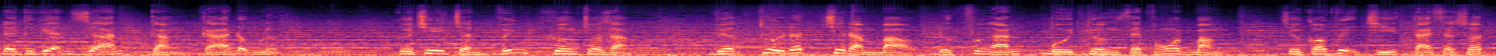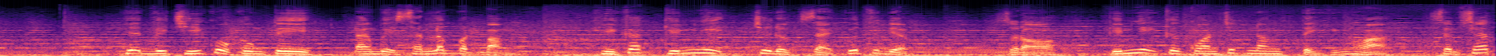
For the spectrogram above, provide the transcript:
để thực hiện dự án cảng cá động lực. Cử tri Trần Vĩnh Khương cho rằng việc thu hồi đất chưa đảm bảo được phương án bồi thường giải phóng mặt bằng, chưa có vị trí tái sản xuất. Hiện vị trí của công ty đang bị săn lấp mặt bằng khi các kiến nghị chưa được giải quyết dứt điểm. Do đó, kiến nghị cơ quan chức năng tỉnh Khánh Hòa xem xét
